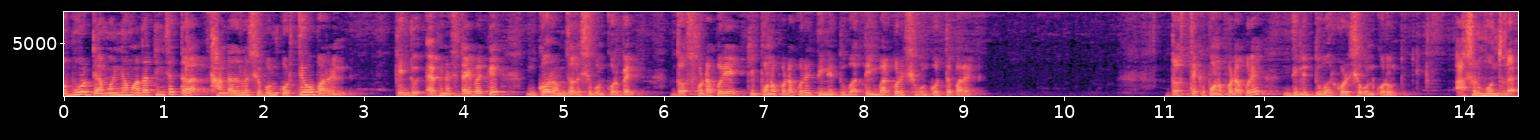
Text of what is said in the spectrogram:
তবুও ড্যামিয়ানা মাদার টিংচারটা ঠান্ডা জলে সেবন করতেও পারেন, কিন্তু অ্যাভেনাসাডাইবাকে গরম জলে সেবন করবেন। দশ ফোঁটা করে কি পনেরো ফোঁটা করে দিনে দুবার, তিনবার করে সেবন করতে পারেন। দশ থেকে পনেরো ফোঁটা করে দিনে দুবার করে সেবন করুন। আসুন বন্ধুরা,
